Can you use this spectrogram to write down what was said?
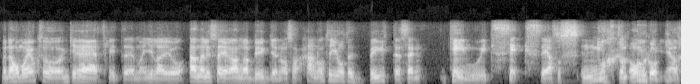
Men där har man ju också grävt lite. Man gillar ju att analysera andra byggen. Och så, han har inte gjort ett byte sen Game Week 6. Det är alltså 19 omgångar.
